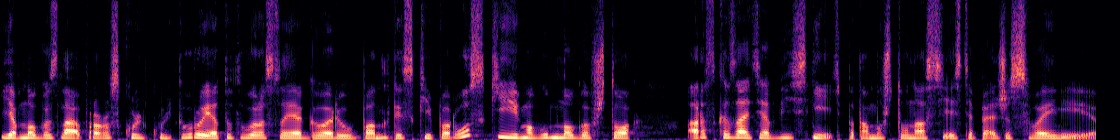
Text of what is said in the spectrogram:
я много знаю про русскую культуру, я тут выросла, я говорю по-английски и по-русски, и могу много что рассказать и объяснить, потому что у нас есть, опять же, свои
